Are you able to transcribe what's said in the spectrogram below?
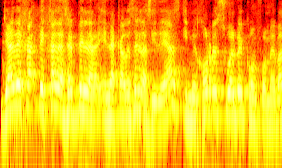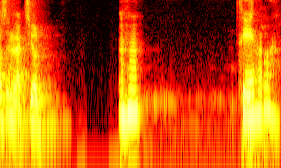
Ya deja, deja de hacerte en la, en la cabeza las ideas y mejor resuelve conforme vas en la acción. Sí, es verdad.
